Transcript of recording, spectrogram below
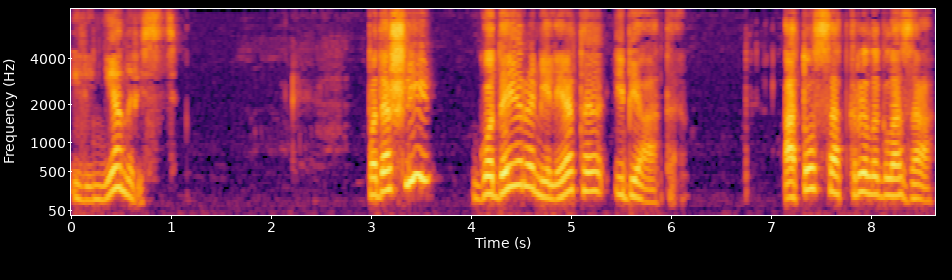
или ненависть. Подошли Годейра, Милета и Биата. Атосса открыла глаза.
